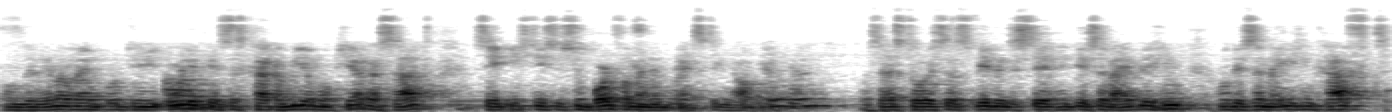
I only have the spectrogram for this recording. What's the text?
Und in dem Moment, wo die Uli dieses Karamia Mokera sagt, sehe ich dieses Symbol von meinem geistigen Auge. Das heißt, da ist das wieder diese, in dieser weiblichen und dieser männlichen Kraft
